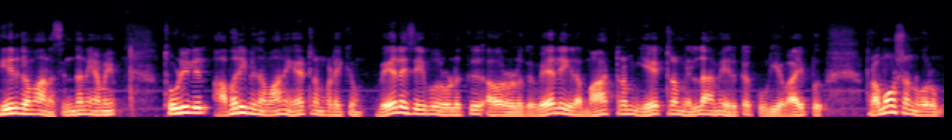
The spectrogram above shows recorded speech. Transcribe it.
தீர்க்கமான சிந்தனை அமையும். தொழிலில் அபரிமிதமான ஏற்றம் கிடைக்கும். வேலை செய்பவர்களுக்கு அவர்களுக்கு வேலையில் மாற்றம் ஏற்றம் எல்லாமே இருக்கக்கூடிய வாய்ப்பு. ப்ரமோஷன் வரும்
